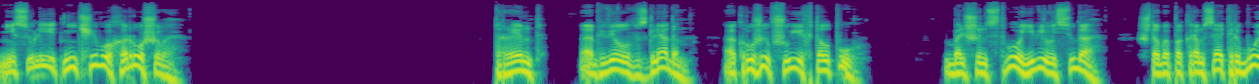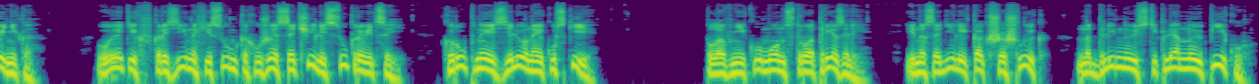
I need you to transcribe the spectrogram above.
не сулит ничего хорошего. Трент обвел взглядом окружившую их толпу. Большинство явилось сюда, чтобы покромсать рыбойника. У этих в корзинах и сумках уже сочились сукровицей крупные зеленые куски. Плавнику монстру отрезали и насадили как шашлык на длинную стеклянную пику.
